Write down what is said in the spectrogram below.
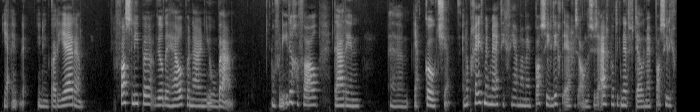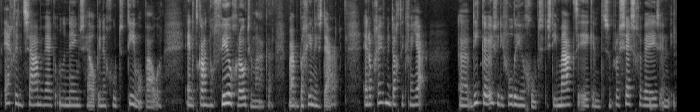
ja, in, in hun carrière vastliepen wilde helpen naar een nieuwe baan. Of in ieder geval daarin um, ja, coachen. En op een gegeven moment merkte ik van ja, maar mijn passie ligt ergens anders. Dus eigenlijk wat ik net vertelde, mijn passie ligt echt in het samenwerken, ondernemers helpen, in een goed team opbouwen. En dat kan ik nog veel groter maken. Maar begin is daar. En op een gegeven moment dacht ik van ja, uh, die keuze die voelde heel goed. Dus die maakte ik en het is een proces geweest. En ik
